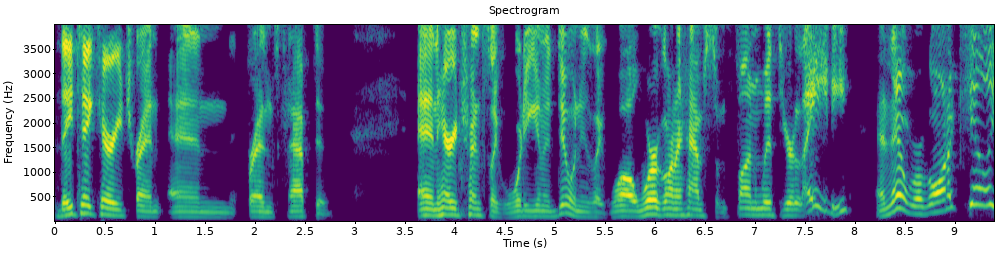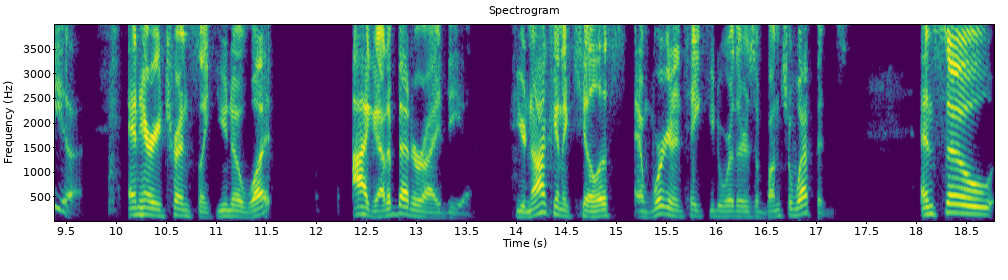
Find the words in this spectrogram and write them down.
they take Harry Trent and friends captive. And Harry Trent's like, What are you going to do? And he's like, Well, we're going to have some fun with your lady, and then we're going to kill you. And Harry Trent's like, You know what? I got a better idea. You're not going to kill us, and we're going to take you to where there's a bunch of weapons. And so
